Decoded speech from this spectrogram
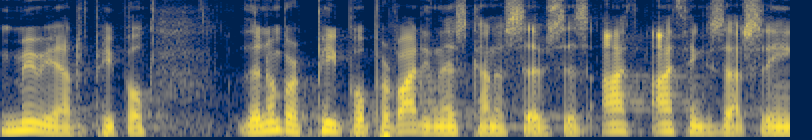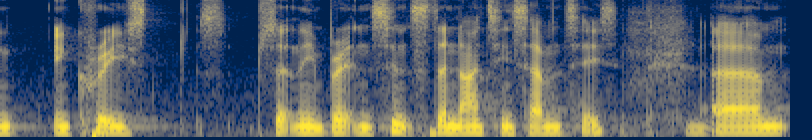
myriad of people. The number of people providing those kind of services, I, I think, has actually in- increased, certainly in Britain, since the 1970s. Mm. Um,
